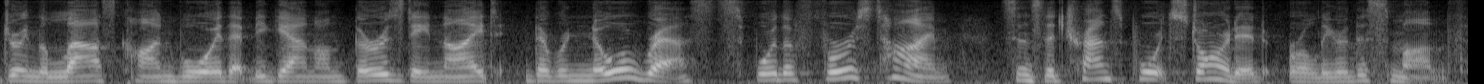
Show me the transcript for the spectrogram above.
During the last convoy that began on Thursday night, there were no arrests for the first time since the transport started earlier this month.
